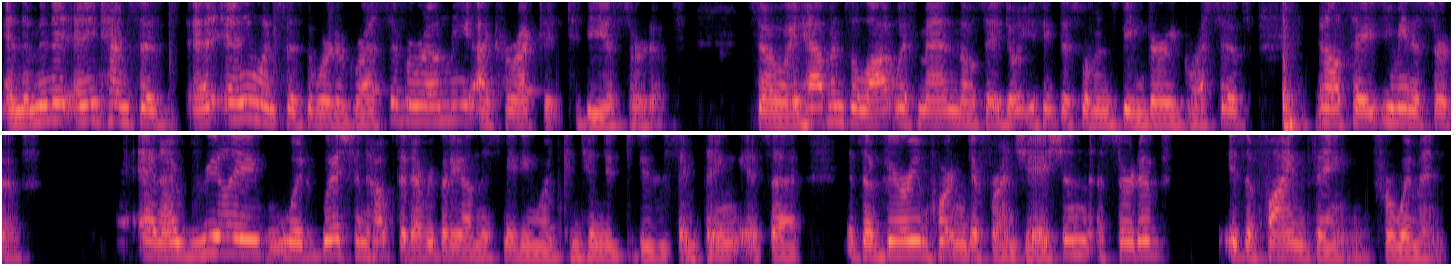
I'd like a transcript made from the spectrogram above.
and the minute anytime says anyone says the word aggressive around me, I correct it to be assertive. So it happens a lot with men. They'll say, Don't you think this woman's being very aggressive? And I'll say, You mean assertive? And I really would wish and hope that everybody on this meeting would continue to do the same thing. It's a it's a very important differentiation. Assertive is a fine thing for women.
